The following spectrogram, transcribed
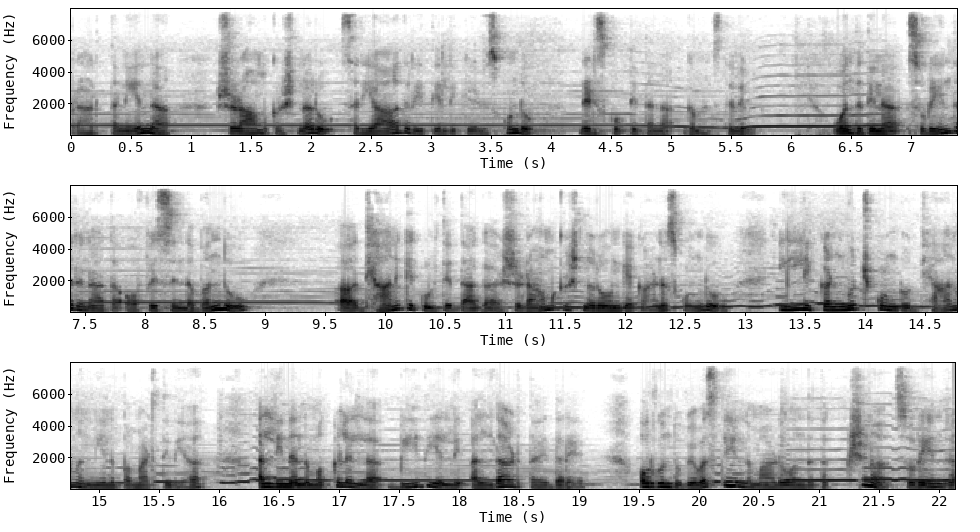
ಪ್ರಾರ್ಥನೆಯನ್ನ ಶ್ರೀರಾಮಕೃಷ್ಣರು ಸರಿಯಾದ ರೀತಿಯಲ್ಲಿ ಕೇಳಿಸಿಕೊಂಡು ನಡೆಸಿಕೊಟ್ಟಿದ್ದನ್ನು ಗಮನಿಸ್ತಿದ್ದೇವೆ. ಒಂದು ದಿನ ಸುರೇಂದ್ರನಾಥ ಆಫೀಸಿಂದ ಬಂದು ಧ್ಯಾನಕ್ಕೆ ಕುಳಿತಿದ್ದಾಗ ಶ್ರೀರಾಮಕೃಷ್ಣರು ಅವನಿಗೆ ಕಾಣಿಸ್ಕೊಂಡು, ಇಲ್ಲಿ ಕಣ್ಮುಚ್ಕೊಂಡು ಧ್ಯಾನವನ್ನು ನೆನಪ ಮಾಡ್ತಿದೆಯಾ? ಅಲ್ಲಿ ನನ್ನ ಮಕ್ಕಳೆಲ್ಲ ಬೀದಿಯಲ್ಲಿ ಅಲ್ದಾಡ್ತಾ ಇದ್ದಾರೆ. ಅವ್ರಿಗೊಂದು ವ್ಯವಸ್ಥೆಯನ್ನು ಮಾಡು ಅಂದ ತಕ್ಷಣ ಸುರೇಂದ್ರ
